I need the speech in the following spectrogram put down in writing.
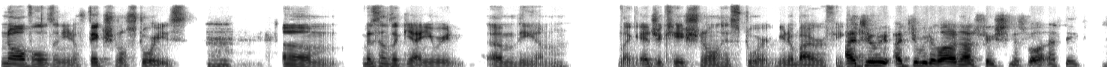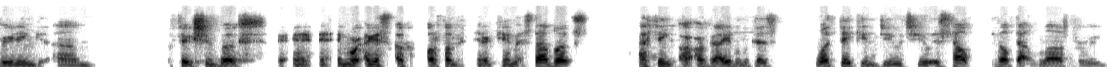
novels and you know fictional stories. Mm-hmm. Um, but it sounds like yeah, you read um the um like educational historic you know biography. I do I do read a lot of nonfiction as well, and I think reading um fiction books and, and more I guess I'll call them entertainment style books I think are, are valuable because what they can do too is help develop that love for reading.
